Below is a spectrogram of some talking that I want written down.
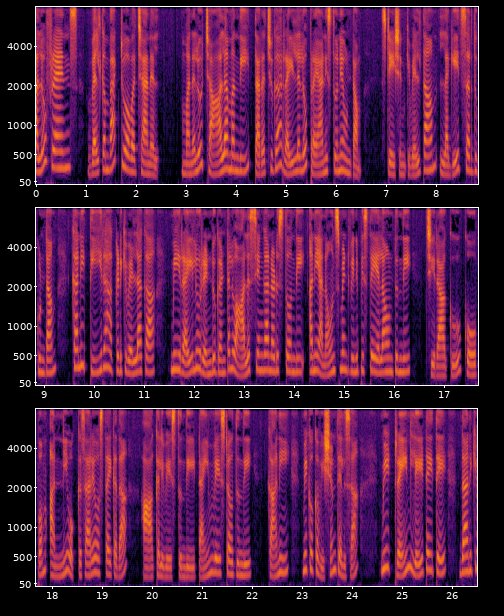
Hello friends welcome back to our channel. మనలో చాలామంది తరచుగా రైళ్ళలో ప్రయాణిస్తూనే ఉంటాం. స్టేషన్కి వెళ్తాం లగేజ్ సర్దుకుంటాం కానీ తీరా అక్కడికి వెళ్ళాక మీ రైలు రెండు గంటలు ఆలస్యంగా నడుస్తోంది అని అనౌన్స్మెంట్ వినిపిస్తే ఎలా ఉంటుంది? చిరాకు కోపం అన్నీ ఒక్కసారే వస్తాయి కదా. ఆకలి వేస్తుంది టైం వేస్ట్ అవుతుంది. కానీ మీకొక విషయం తెలుసా? మీ ట్రైన్ లేట్ అయితే దానికి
